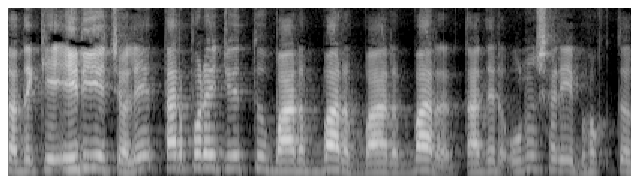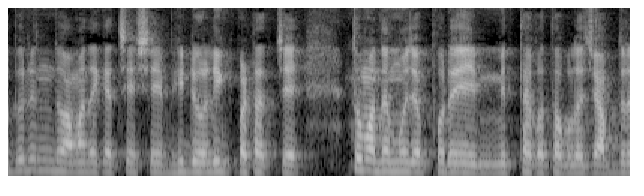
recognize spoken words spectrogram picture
তাদেরকে এড়িয়ে চলে, তারপরে যেহেতু বারবার বারবার তাদের অনুসারী ভক্তবৃন্দ আমাদের কাছে সে ভিডিও লিঙ্ক পাঠাচ্ছে, তোমাদের মুজফরে এই মিথ্যা কথা বলেছে আব্দুল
